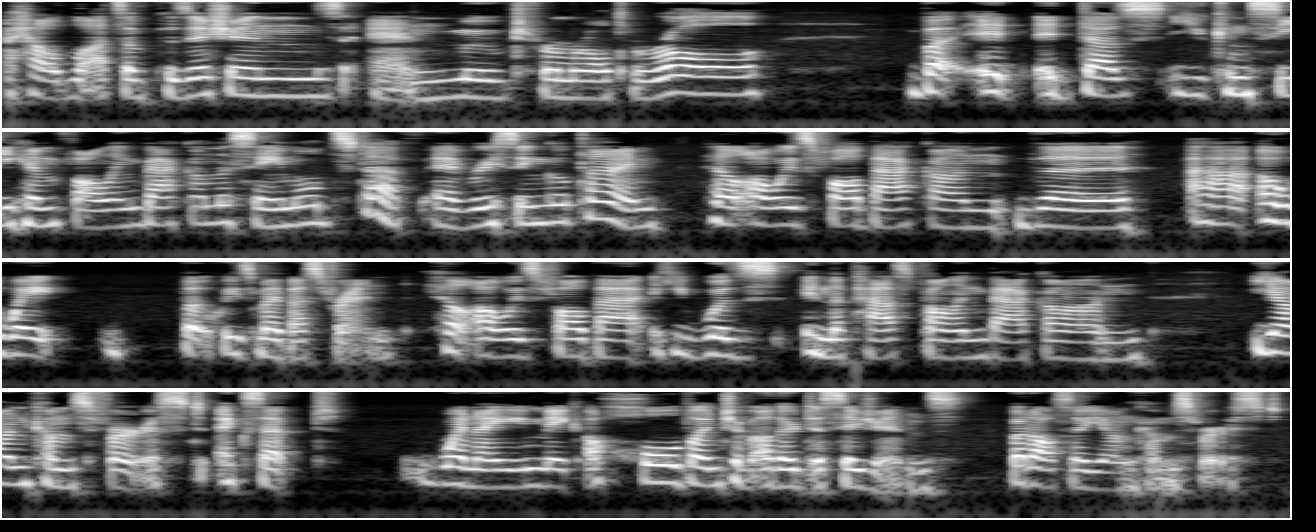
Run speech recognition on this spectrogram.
held lots of positions and moved from role to role. But it, it does, you can see him falling back on the same old stuff every single time. He'll always fall back on the, uh, oh wait, but he's my best friend. He'll always fall back. He was in the past falling back on Yan comes first, except when I make a whole bunch of other decisions, but also Yan comes first.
